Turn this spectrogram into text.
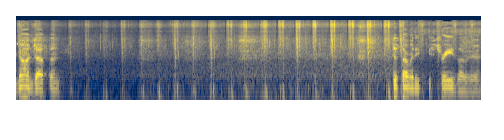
going, Justin? Just over these, these trees over here.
